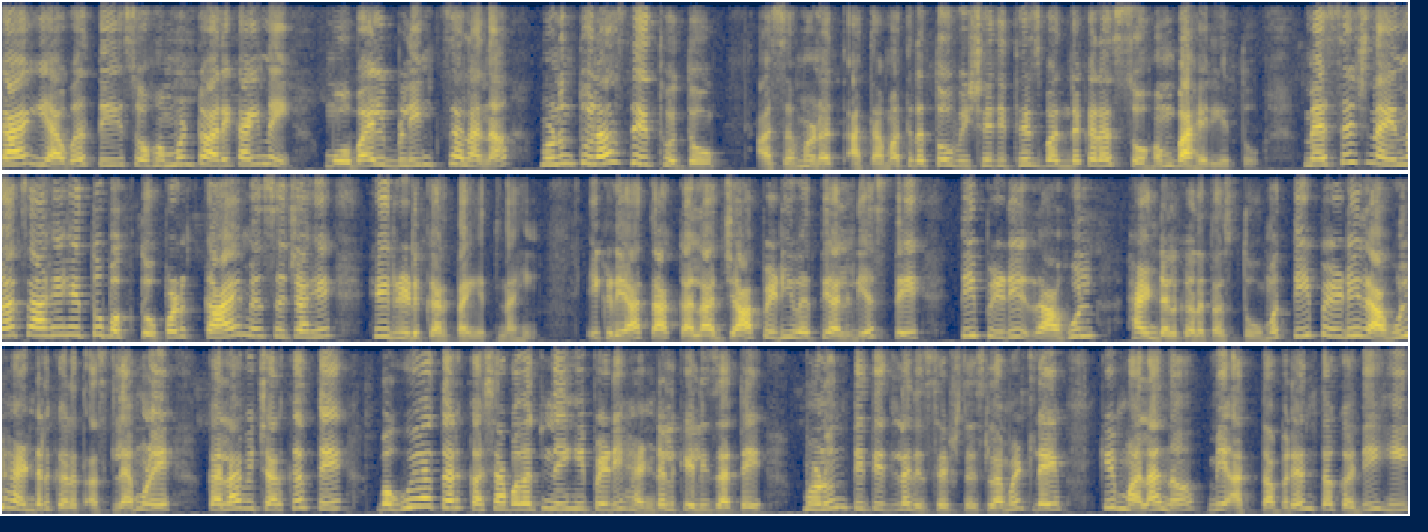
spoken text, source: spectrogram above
काय यावरती? सोहम म्हणतो अरे काही नाही मोबाईल ब्लिंक झाला ना म्हणून तुलाच देत होतो. असं म्हणत आता मात्र तो विषय तिथेच बंद करत सोहम बाहेर येतो. मेसेज नैनाचा आहे हे तो बघतो पण काय मेसेज आहे हे रीड करता येत नाही. इकडे आता कला ज्या पिढीवरती आलेली असते ती पिढी राहुल हँडल करत असतो. मग ती पिढी राहुल हँडल करत असल्यामुळे कला विचार करते बघूया तर कशा पद्धतीने ही पिढी हँडल केली जाते. म्हणून ती तिथल्या रिसेप्शनिस्टला म्हटले की मला ना मी आत्तापर्यंत कधीही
